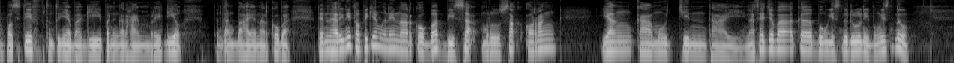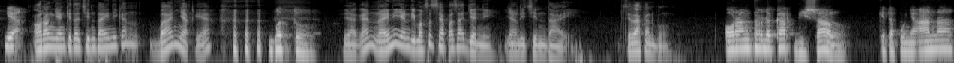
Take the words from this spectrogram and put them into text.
yang positif tentunya bagi pendengar HM Radio tentang bahaya narkoba. Dan hari ini topiknya mengenai narkoba bisa merusak orang yang kamu cintai. Nah, saya coba ke Bung Wisnu dulu nih, Bung Wisnu. Ya. Orang yang kita cintai ini kan banyak ya. Betul. Ya kan? Nah ini yang dimaksud siapa saja nih yang dicintai? Silakan Bung. Orang terdekat bisa loh. Kita punya anak,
